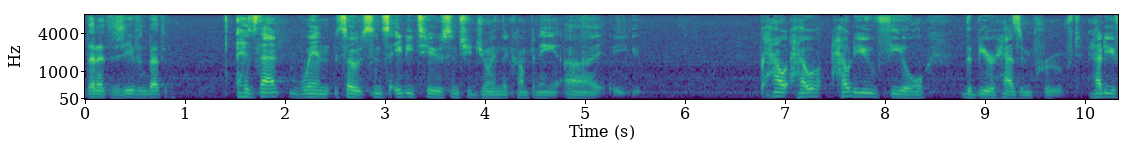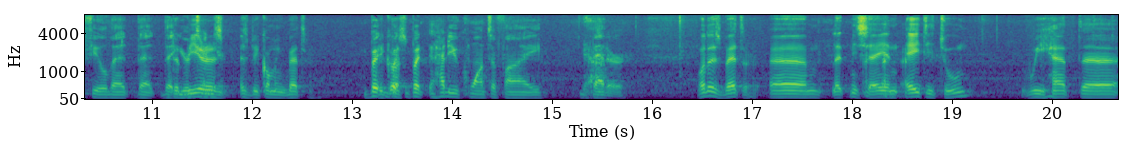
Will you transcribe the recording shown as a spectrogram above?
then it is even better. Has that when so since '82, since you joined the company, uh, how how how do you feel the beer has improved? How do you feel that that that the your beer is, is becoming better. but, because- but but how do you quantify Yeah. better? What is better? Um, let me say in 82, we had uh,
